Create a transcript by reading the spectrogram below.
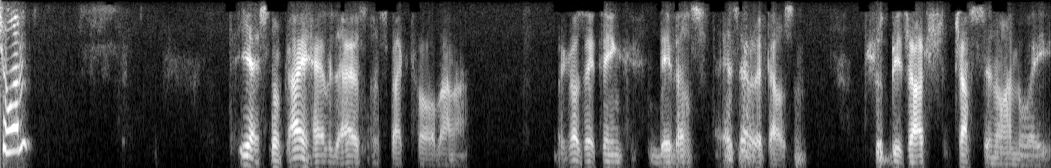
to him? Yes, look, I have the highest respect for Obama because I think leaders, as every person, should be judged just in one way,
